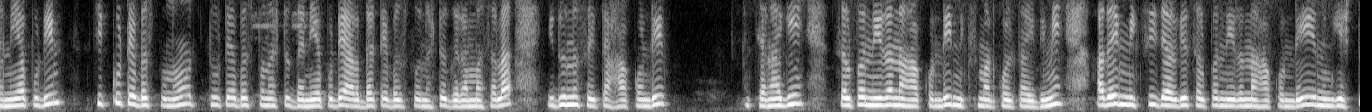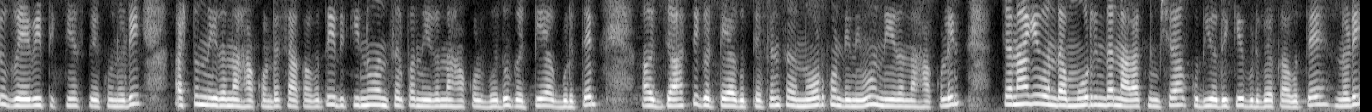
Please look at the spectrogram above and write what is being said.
ಧನಿಯಾ ಪುಡಿ, ಚಿಕ್ಕ ಟೇಬಲ್ ಸ್ಪೂನು ಟೂ ಟೇಬಲ್ ಸ್ಪೂನಷ್ಟು ಧನಿಯಾ ಪುಡಿ, ಅರ್ಧ ಟೇಬಲ್ ಸ್ಪೂನಷ್ಟು ಗರಂ ಮಸಾಲ ಇದನ್ನು ಸಹಿತ ಹಾಕ್ಕೊಂಡು ಚೆನ್ನಾಗಿ ಸ್ವಲ್ಪ ನೀರನ್ನು ಹಾಕ್ಕೊಂಡು ಮಿಕ್ಸ್ ಮಾಡ್ಕೊಳ್ತಾ ಇದ್ದೀನಿ. ಅದೇ ಮಿಕ್ಸಿ ಜಾರ್ಗೆ ಸ್ವಲ್ಪ ನೀರನ್ನು ಹಾಕ್ಕೊಂಡು ನಿಮಗೆ ಎಷ್ಟು ಗ್ರೇವಿ ತಿಕ್ನೆಸ್ ಬೇಕು ನೋಡಿ, ಅಷ್ಟು ನೀರನ್ನು ಹಾಕ್ಕೊಂಡ್ರೆ ಸಾಕಾಗುತ್ತೆ. ಇದಕ್ಕೆ ಇನ್ನೂ ಒಂದು ಸ್ವಲ್ಪ ನೀರನ್ನು ಹಾಕ್ಕೊಳ್ಬೋದು ಗಟ್ಟಿಯಾಗಿಬಿಡುತ್ತೆ ಜಾಸ್ತಿ ಗಟ್ಟಿಯಾಗುತ್ತೆ ಫ್ರೆಂಡ್ಸ್ ನೋಡ್ಕೊಂಡು ನೀವು ನೀರನ್ನು ಹಾಕ್ಕೊಳ್ಳಿ ಚೆನ್ನಾಗಿ ಒಂದು ಮೂರರಿಂದ ನಾಲ್ಕು ನಿಮಿಷ ಕುದಿಯೋದಕ್ಕೆ ಬಿಡಬೇಕಾಗುತ್ತೆ. ನೋಡಿ,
